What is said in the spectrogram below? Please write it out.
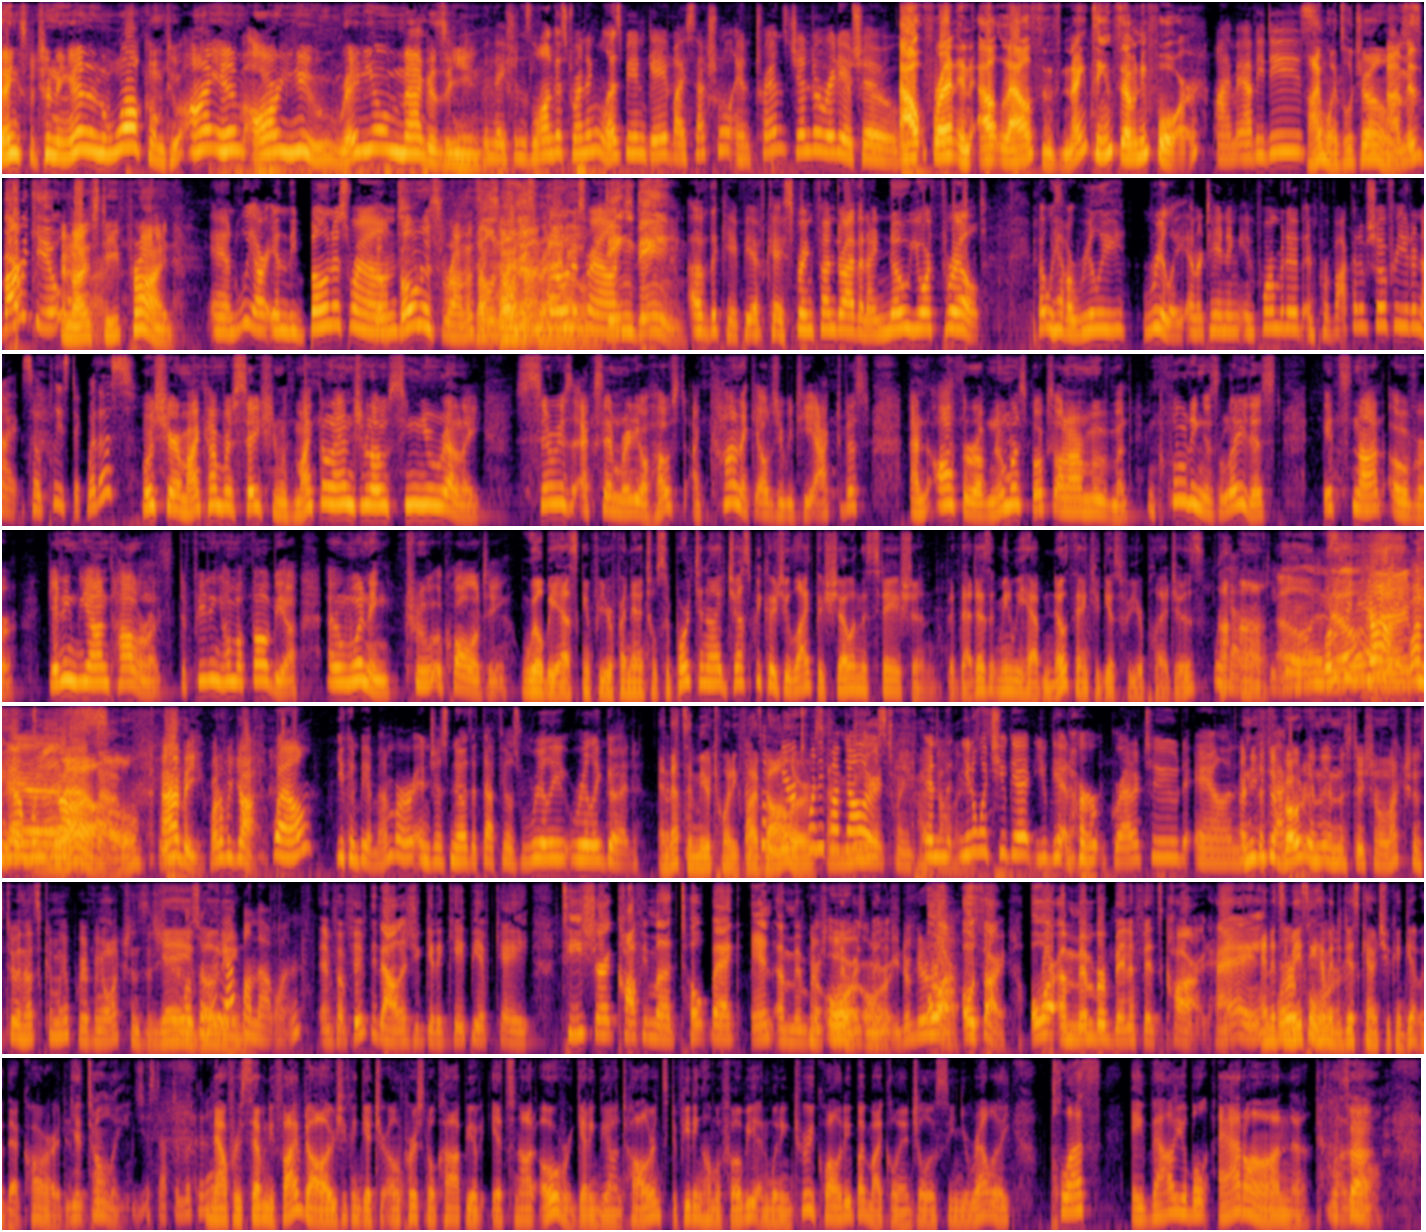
Thanks for tuning in and welcome to IMRU Radio Magazine. The nation's longest running lesbian, gay, bisexual, and transgender radio show. Out front and out loud since 1974. I'm Abby Dees. I'm Wenzel Jones. I'm Ms. Barbecue. And I'm Steve Pride. and we are in the bonus The round bonus round. That's Bonus exciting. round. bonus round Ding ding. of the KPFK Spring Fun Drive, and I know you're thrilled. But we have a really, really entertaining, informative, and provocative show for you tonight. So please stick with us. We'll share my conversation with Michelangelo Signorile, Sirius XM radio host, iconic LGBT activist, and author of numerous books on our movement, including his latest, It's Not Over Getting Beyond Tolerance, Defeating Homophobia, and Winning True Equality. We'll be asking for your financial support tonight just because you like the show and the station. But that doesn't mean we have no thank you gifts for your pledges. We have Uh-uh. thank you Oh, gifts. What oh, have we got? What have we got? Well, Abby, what have we got? Well, you can be a member and just know that that feels really, really good. and that's a mere $25. That's a mere twenty-five dollars. A mere $25. And you know what you get? You get our gratitude and And you get to vote in, in the station elections too, and that's coming up. We're having elections this Yay. year. Well, so hurry voting. up on that one. And for fifty dollars, you get a KPFK T-shirt, coffee mug, tote bag, and a member. Yeah, or- members or, benefit- you don't get it or, all. Oh, sorry. Or a member benefits card. Hey. And it's We're amazing how many discounts you can get with that card. yeah, totally. You just have to look it up. Now, for $75, you can get your own personal copy of It's Not Over Getting Beyond Tolerance, Defeating Homophobia, and Winning True Equality by Michelangelo Signorile, plus a valuable add on. What's that?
